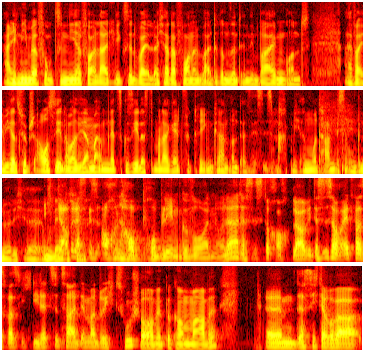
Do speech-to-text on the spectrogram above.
eigentlich nicht mehr funktionieren, voller Lightleak sind, weil Löcher da vorne überall drin sind in den Balken und einfach irgendwie ganz hübsch aussehen, aber sie haben mal im Netz gesehen, dass man da Geld für kriegen kann und es, es macht mich momentan ein bisschen ungenötig. Äh, ich glaube, das ist auch ein Hauptproblem geworden, oder? Das ist doch auch, glaube ich, das ist auch etwas, was ich die letzte Zeit immer durch Zuschauer mitbekommen habe, ähm, dass sich darüber,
